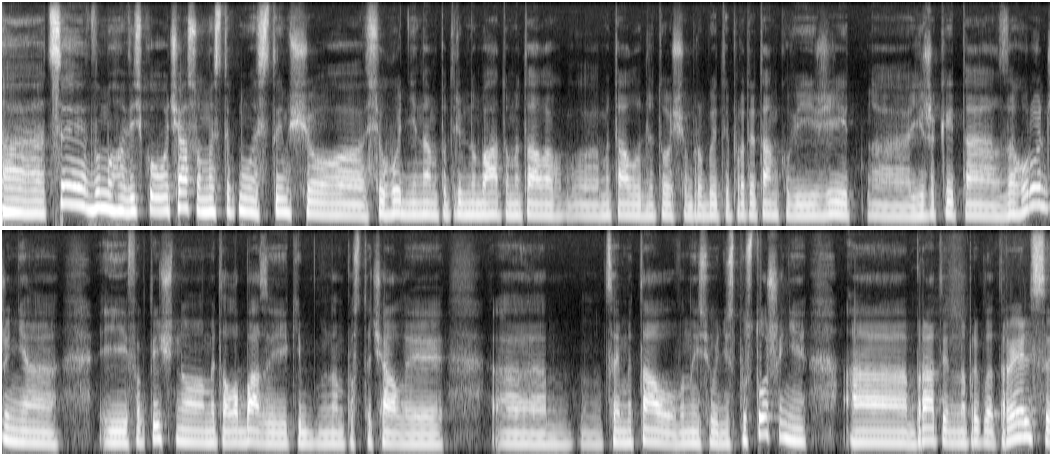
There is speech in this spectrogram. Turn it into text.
Е, Це вимога військового часу. Ми стикнулися з тим, що сьогодні нам потрібно багато металу, е, металу для того, щоб робити протитанкові їжі, е, їжаки та загородження. І фактично металобази, які нам постачали цей метал, вони сьогодні спустошені. А брати, наприклад, рельси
